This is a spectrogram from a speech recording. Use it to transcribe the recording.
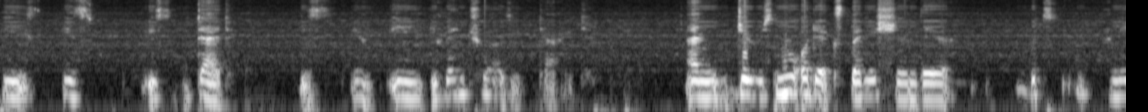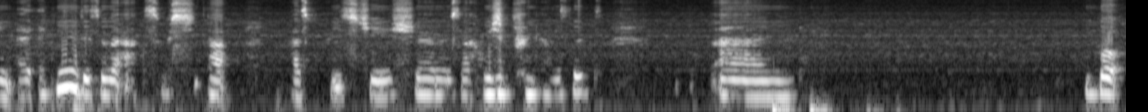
he's he's he's dead is he eventually died. And there is no other explanation there. But i mean i, I think this is an uh, asphyxiation is that how you pronounce it. And but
